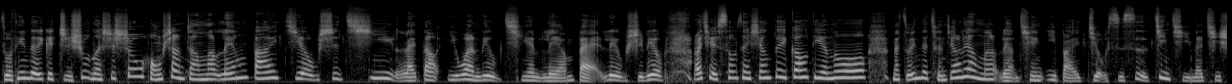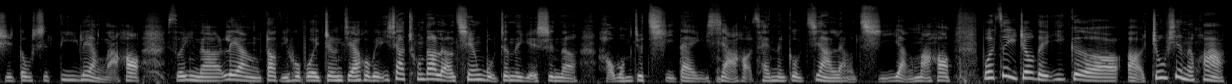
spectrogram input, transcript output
昨天的一个指数呢是收红上涨了两百九十七，来到一万六千两百六十六，而且收在相对高点哦。那昨天的成交量呢两千一百九十四，近期呢其实都是低量了哈，所以呢量到底会不会增加，会不会一下冲到？到两千五真的也是呢，好，我们就期待一下哈，才能够价量齐扬嘛哈。不过这一周的一个呃周线的话，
